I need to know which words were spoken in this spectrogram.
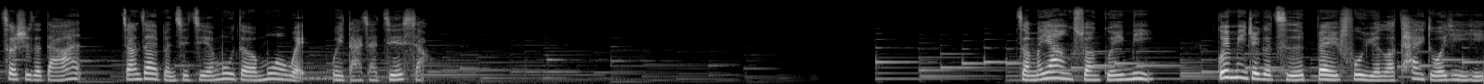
测试的答案将在本期节目的末尾为大家揭晓。怎么样算闺蜜？闺蜜这个词被赋予了太多意义，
